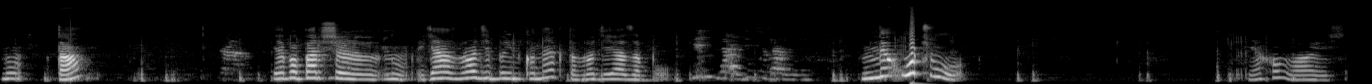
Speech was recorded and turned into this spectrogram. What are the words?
Ну, та? Я, по-перше, ну, я вроді би інконект, а вроді я забув. Не хочу. Я ховаюся.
